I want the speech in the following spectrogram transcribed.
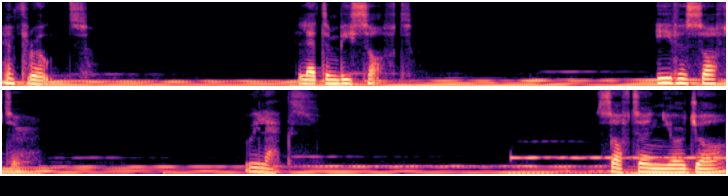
and throat. Let them be soft, even softer. Relax. Soften your jaw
